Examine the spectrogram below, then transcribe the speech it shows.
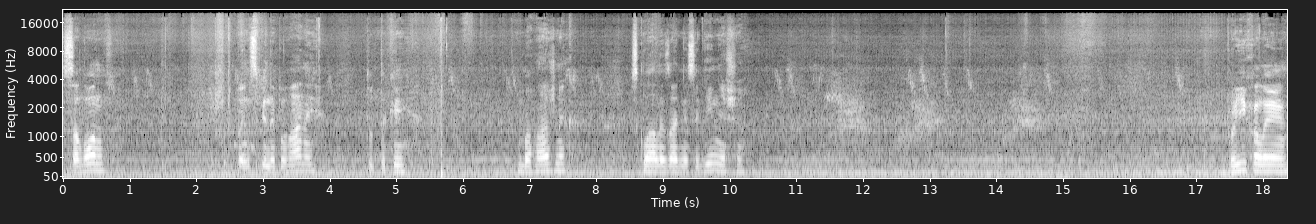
салон. В принципі, непоганий. Тут такий багажник. Склали заднє сидіння ще. Проїхали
